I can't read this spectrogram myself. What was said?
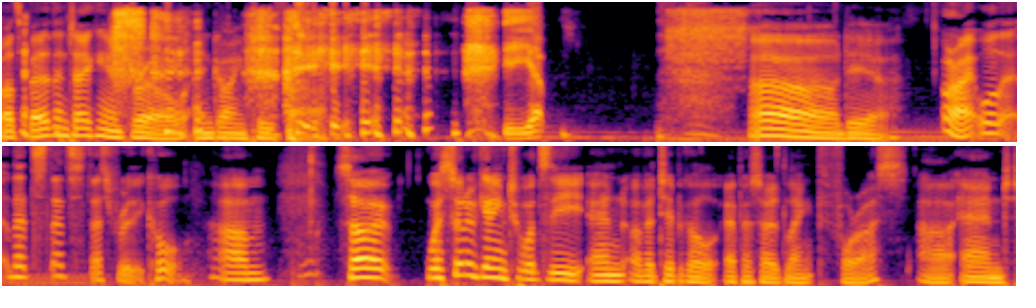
well, it's better than taking a drill and going too far. yep. Oh dear. All right. Well, that's that's that's really cool. Um, so we're sort of getting towards the end of a typical episode length for us, uh, and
